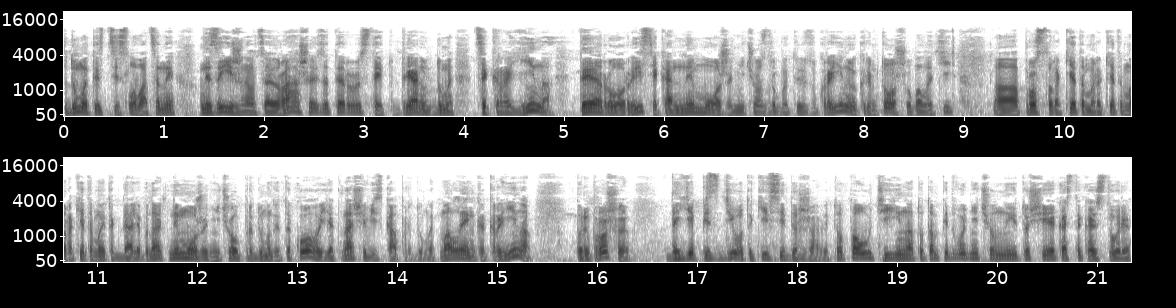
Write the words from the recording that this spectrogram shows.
Вдумайтесь ці слова. Це не, не заїжджено оце Раша за терористи. Тут реально вдумай, це країна-терорист, яка не може нічого зробити з Україною, крім того, що малетіть а, просто ракетами, ракетами, ракетами і так далі. Бо навіть не може нічого придумати такого, як наші війська придумають. Маленька країна, перепрошую, дає пізді отакій всій державі. То паутіна, то там підводні човни, то ще якась така історія.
